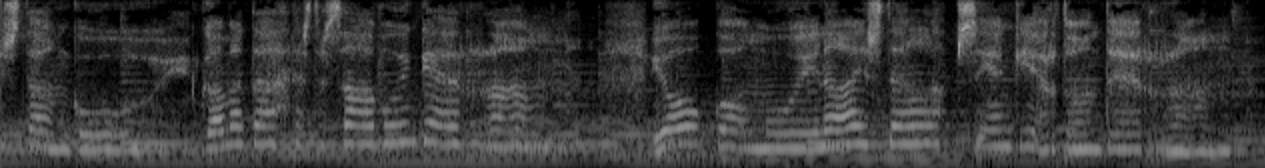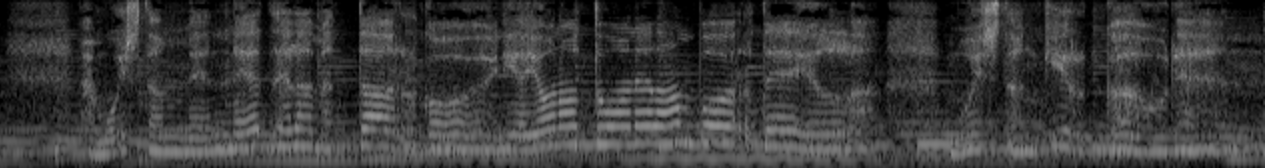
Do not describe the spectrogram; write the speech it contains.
Muistan kuinka mä tähdestä saavuin kerran. Joukko muinaisten lapsien kiertoon terran. Mä muistan menneet elämät tarkoin ja jonot tuon elan porteilla. Muistan kirkkauden.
